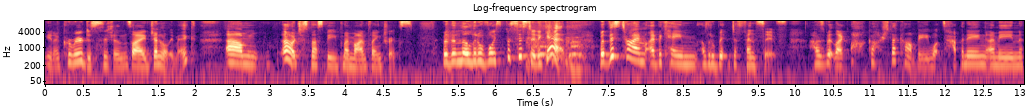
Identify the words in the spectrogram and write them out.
you know, career decisions I generally make. Um, oh, it just must be my mind playing tricks. But then the little voice persisted again. But this time I became a little bit defensive. I was a bit like, oh gosh, that can't be what's happening. I mean,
